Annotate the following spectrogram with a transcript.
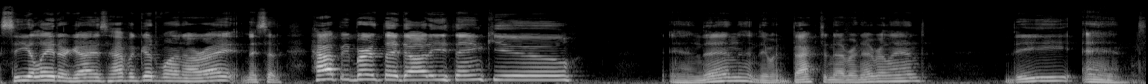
see you later, guys. Have a good one, all right? And they said, Happy birthday, Dottie. Thank you. And then they went back to Never Never Land. The end.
